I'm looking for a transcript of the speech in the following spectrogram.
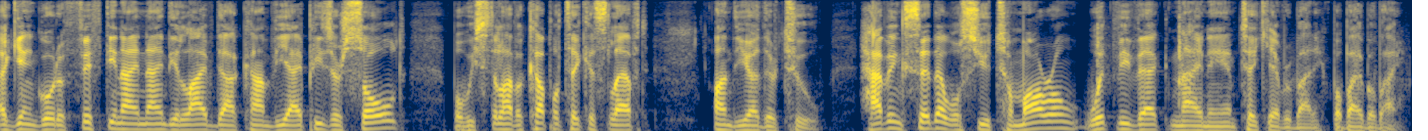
Again, go to 5990live.com. VIPs are sold, but we still have a couple tickets left on the other two. Having said that, we'll see you tomorrow with Vivek, 9 a.m. Take care, everybody. Bye bye, bye bye.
